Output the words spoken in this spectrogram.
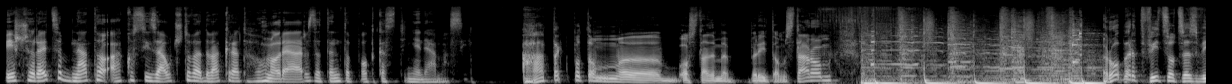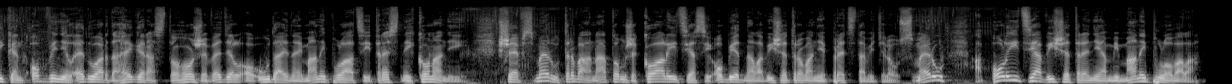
Vieš, recept na to, ako si zaučtovať dvakrát honorár za tento podcast nedám asi. A tak potom e, ostaneme pri tom starom. Robert Fico cez víkend obvinil Eduarda Hegera z toho, že vedel o údajnej manipulácii trestných konaní. Šéf Smeru trvá na tom, že koalícia si objednala vyšetrovanie predstaviteľov Smeru a polícia vyšetreniami manipulovala.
